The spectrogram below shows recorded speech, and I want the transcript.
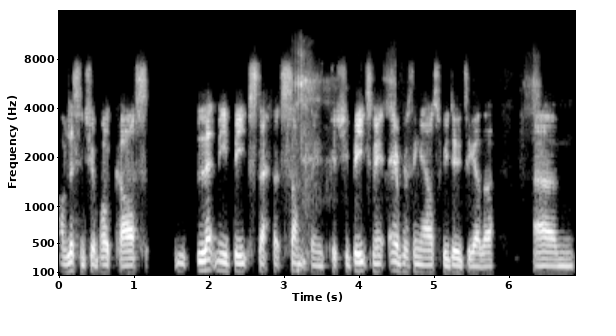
I've listened to your podcast. Let me beat Steph at something because she beats me at everything else we do together. Um,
